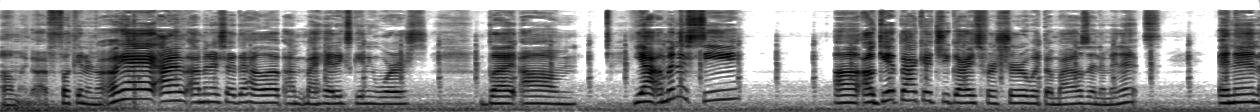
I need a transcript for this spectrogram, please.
Oh my god, fucking annoying. Okay, I'm I'm gonna shut the hell up. I'm, my headache's getting worse, but um, yeah, I'm gonna see. Uh, I'll get back at you guys for sure with the miles in a minute, and then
